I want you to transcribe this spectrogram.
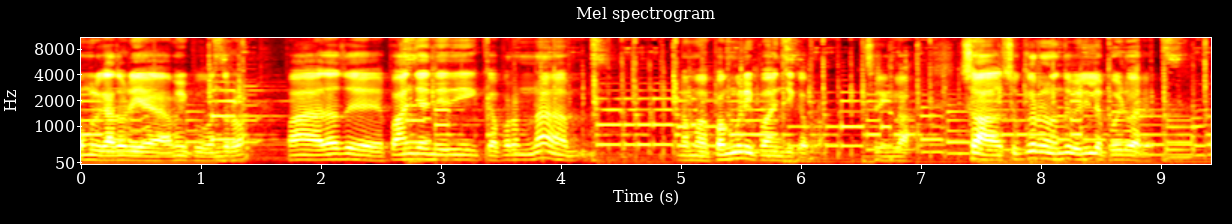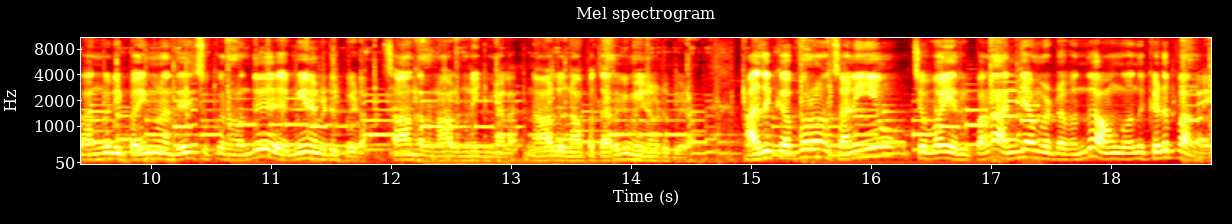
உங்களுக்கு அதோடைய அமைப்பு வந்துடும் பா அதாவது பாஞ்சாந்தேதிக்கு அப்புறம்னா நம்ம பங்குனி பாஞ்சுக்கு அப்புறம் சரிங்களா? ஸோ சுக்கரன் வந்து வெளியில் போயிடுவார். பங்குனி பதிமூணாம் தேதி சுக்கரன் வந்து மீனை வீட்டுக்கு போயிடும். சாயந்தரம் நாலு மணிக்கு மேலே நாலு நாற்பத்தாறுக்கு மீனை வீட்டுக்கு போயிடும். அதுக்கப்புறம் சனியும் செவ்வாயும் இருப்பாங்க. அஞ்சாம் இடத்தை வந்து அவங்க வந்து கெடுப்பாங்களே.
